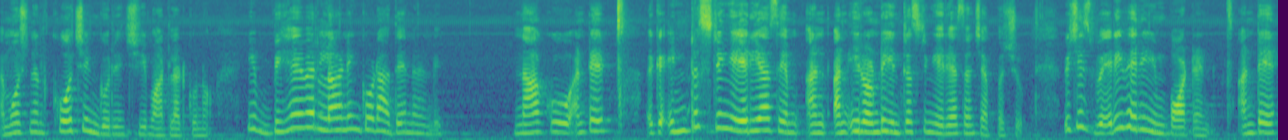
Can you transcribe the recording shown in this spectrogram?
ఎమోషనల్ కోచింగ్ గురించి మాట్లాడుకున్నాం. ఈ బిహేవియర్ లెర్నింగ్ కూడా అదేనండి. నాకు అంటే ఇక ఇంట్రెస్టింగ్ ఏరియాస్ అన్- ఈ రెండు ఇంట్రెస్టింగ్ ఏరియాస్ అని చెప్పొచ్చు. Which is very very important అంటే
